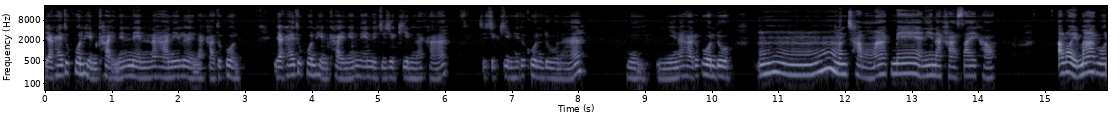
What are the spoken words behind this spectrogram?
อยากให้ทุกคนเห็นไข่เน้นๆนะคะ นี่เลยนะคะ ทุกคนอยากให้ทุกคนเห็นไข่เน้นๆเดี๋ยวจิวจะกินนะคะจิวจะกินให้ทุกคนดูนะนี่อย่างนี้นะคะ ทุกคนดู อืมมันฉ่ำมากแม่นี่นะคะไส้เขาอร่อยมากรส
